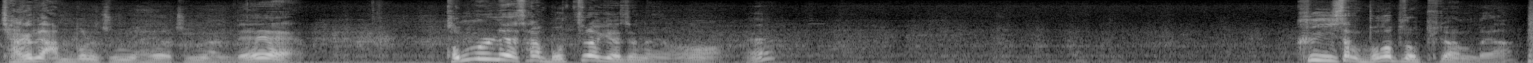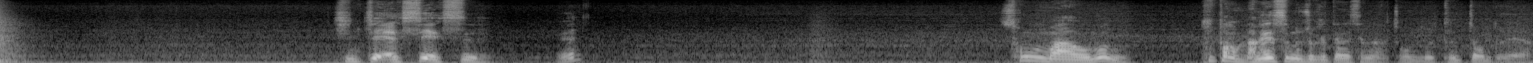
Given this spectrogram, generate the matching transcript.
자기를 안 보는 중요해요. 중요한데 건물 내에 사람 못 들어가게 하잖아요. 예? 그 이상 뭐가 더 필요한 거야? 진짜 XX. 예? 속마음은 쿠팡 망했으면 좋겠다는 생각 정도 들 정도예요.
